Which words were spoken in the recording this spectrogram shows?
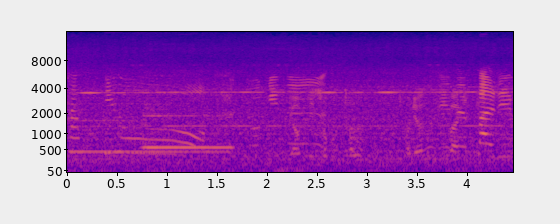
3km! 여기는 여기서부터는 돌연 우리는. 빨리 빨리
